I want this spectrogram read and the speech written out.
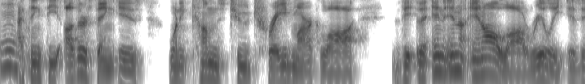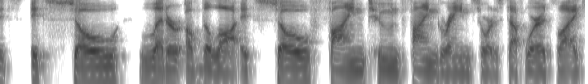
Mm. I think the other thing is when it comes to trademark law, the in, in in all law really is it's it's so letter of the law it's so fine tuned fine grained sort of stuff where it's like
